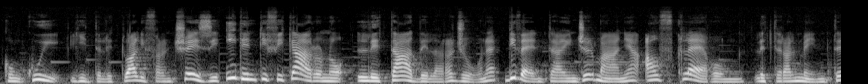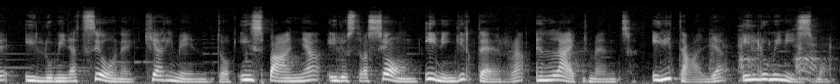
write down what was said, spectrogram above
con cui gli intellettuali francesi identificarono l'età della ragione, diventa in Germania Aufklärung, letteralmente illuminazione, chiarimento, in Spagna Illustration, in Inghilterra Enlightenment, in Italia Illuminismo.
